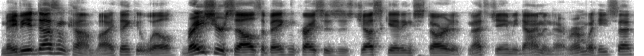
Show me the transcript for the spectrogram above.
Maybe it doesn't come. I think it will. Brace yourselves. The banking crisis is just getting started. And that's Jamie Dimon there. Remember what he said?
